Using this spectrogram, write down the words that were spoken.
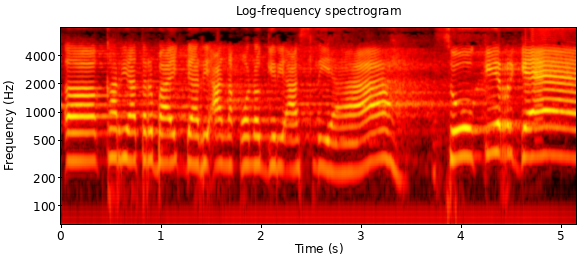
uh, eh, karya terbaik dari anak Wonogiri asli ya. Sukir geng.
